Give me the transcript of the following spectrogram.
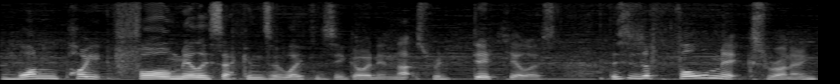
1.4 milliseconds of latency going in. That's ridiculous. This is a full mix running,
